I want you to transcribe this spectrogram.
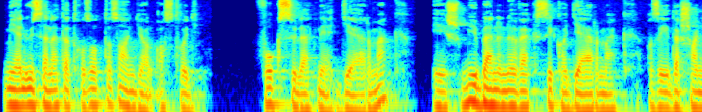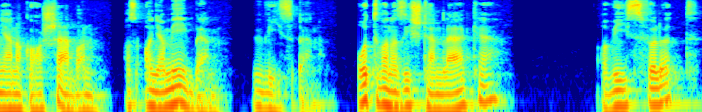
milyen üzenetet hozott az angyal, azt, hogy fog születni egy gyermek, és miben növekszik a gyermek az édesanyjának a hasában? Az anya mélyben? Vízben. Ott van az Isten lelke a víz fölött,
